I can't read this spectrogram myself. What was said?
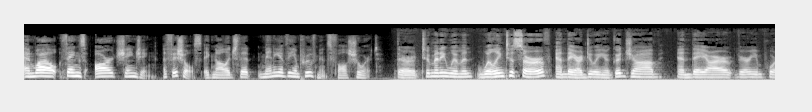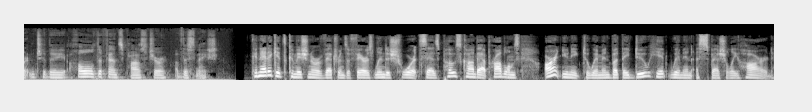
And while things are changing, officials acknowledge that many of the improvements fall short. There are too many women willing to serve, and they are doing a good job, and they are very important to the whole defense posture of this nation. Connecticut's Commissioner of Veterans Affairs, Linda Schwartz, says post combat problems aren't unique to women, but they do hit women especially hard.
